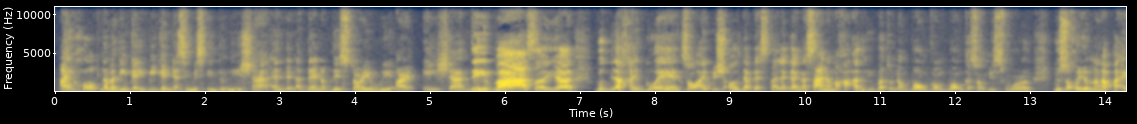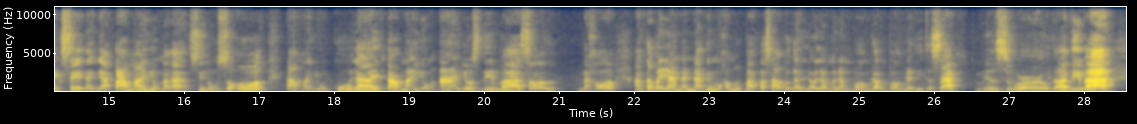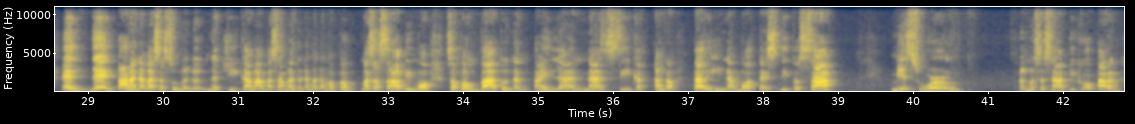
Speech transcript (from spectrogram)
I hope na maging kaibigan niya si Miss Indonesia and then at the end of this story, we are Asian. Diba? So, yan. Good luck kay Gwen. So, I wish all the best talaga na sana makaariba to ng bonggong-bongga sa Miss World. Gusto ko yung mga pa-eksena niya. Tama yung mga sinusuot, tama yung kulay, tama yung ayos, diba? So, nako, ang tabayanan natin mukhang magpapasabog ang lola mo ng bonggang-bongga dito sa Miss World. O, di ba? And then, para naman sa sumunod na chika, Mama Sam, ano naman ang masasabi mo sa pambato ng Thailand na si ano, Tarina Botes dito sa Miss World? Ang masasabi ko, parang,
